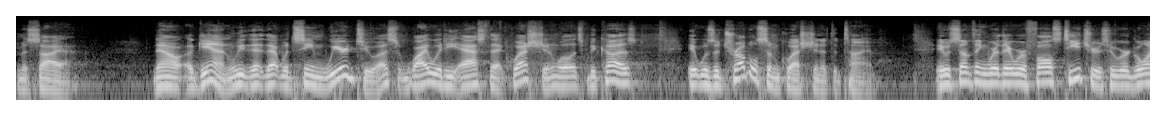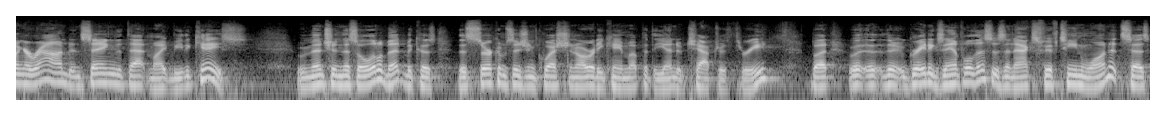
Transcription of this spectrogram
Messiah? Now, again, we, that would seem weird to us. Why would he ask that question? Well, it's because it was a troublesome question at the time. It was something where there were false teachers who were going around and saying that that might be the case. We mentioned this a little bit because this circumcision question already came up at the end of chapter 3. But uh, the great example of this is in Acts 15:1. It says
